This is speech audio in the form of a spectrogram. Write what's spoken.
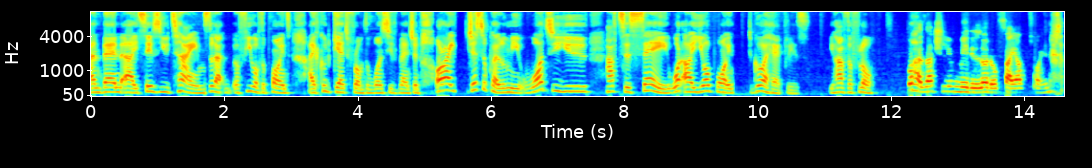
And then uh, it saves you time. So, that a few of the points I could get from the ones you've mentioned. All right, Jesupelumi, what do you have to say? What are your points? Go ahead, please. You have the floor. Who has actually made a lot of fire points.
